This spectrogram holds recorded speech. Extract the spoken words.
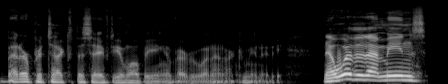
better protect the safety and well-being of everyone in our community. Now, whether that means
